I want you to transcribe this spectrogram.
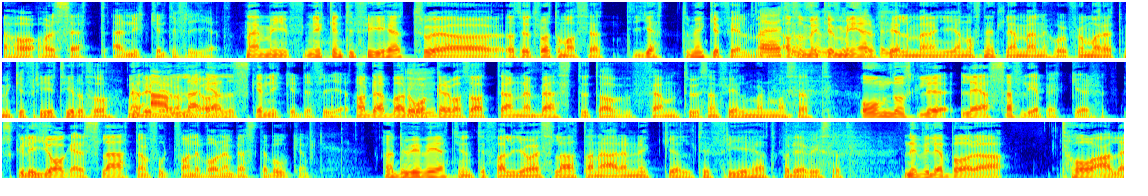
har, har sett är Nyckeln till frihet. Nej, men Nyckeln till frihet tror jag, alltså jag tror att de har sett jättemycket filmer. Ja, alltså mycket de mer filmer än genomsnittliga människor, för de har rätt mycket fritid och så. Men och det är det de alla gör. älskar Nyckeln till frihet. Ja, där bara Mm. råkar det vara så att den är bäst utav 5000 filmer de har sett. Om de skulle läsa fler böcker, skulle Jag är Zlatan fortfarande vara den bästa boken? Ja, det, vi vet ju inte ifall Jag är Zlatan är en nyckel till frihet på det viset. Nu vill jag bara ta alla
